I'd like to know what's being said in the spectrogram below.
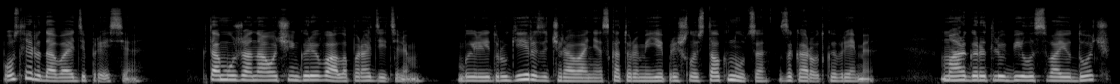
послеродовая депрессия. К тому же она очень горевала по родителям. Были и другие разочарования, с которыми ей пришлось столкнуться за короткое время. Маргарет любила свою дочь,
